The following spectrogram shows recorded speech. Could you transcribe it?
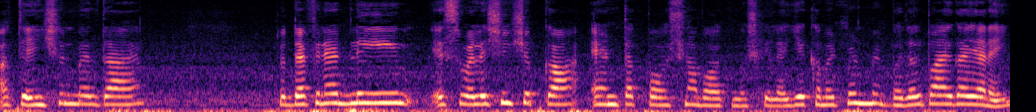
अटेंशन मिलता है। तो डेफिनेटली इस रिलेशनशिप का एंड तक पहुँचना बहुत मुश्किल है। ये कमिटमेंट में बदल पाएगा या नहीं?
